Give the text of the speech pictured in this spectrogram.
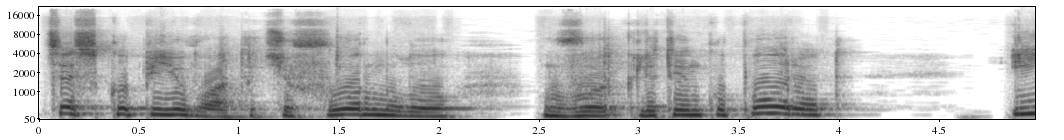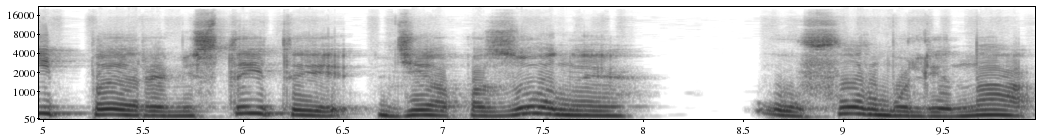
це скопіювати цю формулу в клітинку поряд і перемістити діапазони у формулі на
